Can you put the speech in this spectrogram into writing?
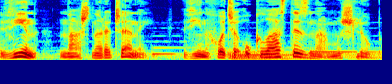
Він наш наречений, він хоче укласти з нами шлюб.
